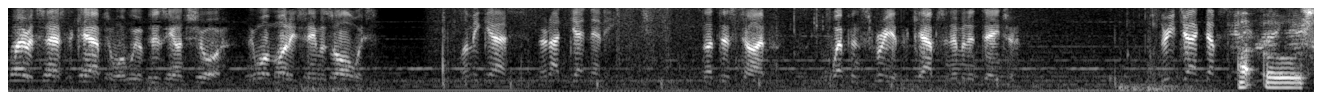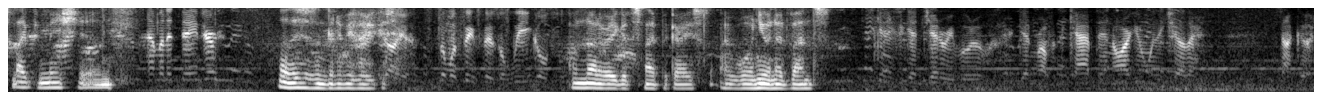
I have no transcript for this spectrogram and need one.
Pirates snatched the captain while we were busy on shore. They want money, same as always. Let me guess, they're not getting any. Not this time. Weapons free if the cap's in imminent danger. Three jacked up Uh oh, sniper mission. Eminent danger. Oh, this isn't going to be very good. Tell you, someone thinks there's a legal I'm not a very good sniper, guys. I warn you in advance. These guys are getting jittery, Voodoo. They're getting rough with the captain, arguing with each other. It's not good.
